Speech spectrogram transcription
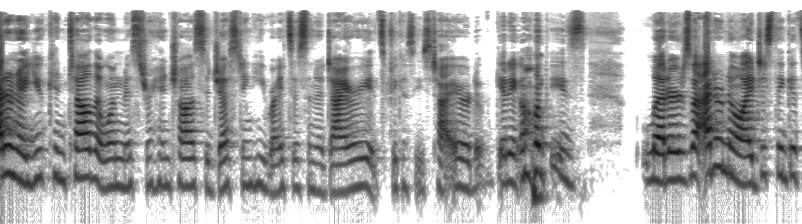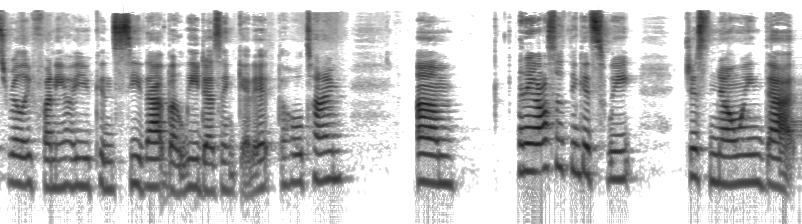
I don't know, you can tell that when Mr. Henshaw is suggesting he writes this in a diary, it's because he's tired of getting all these letters. But I don't know, I just think it's really funny how you can see that, but Lee doesn't get it the whole time. Um, and I also think it's sweet just knowing that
